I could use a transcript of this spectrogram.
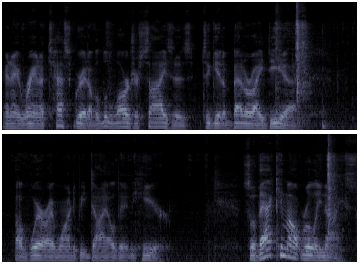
And I ran a test grid of a little larger sizes to get a better idea of where I wanted to be dialed in here. So that came out really nice.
